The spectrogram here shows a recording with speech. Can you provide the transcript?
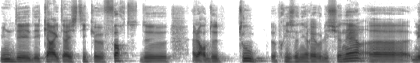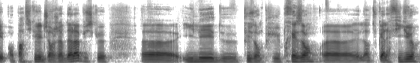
une des, des, caractéristiques fortes de, alors de tout prisonnier révolutionnaire, euh, mais en particulier Georges Abdallah, puisque euh, il est de plus en plus présent, euh, en tout cas la figure,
